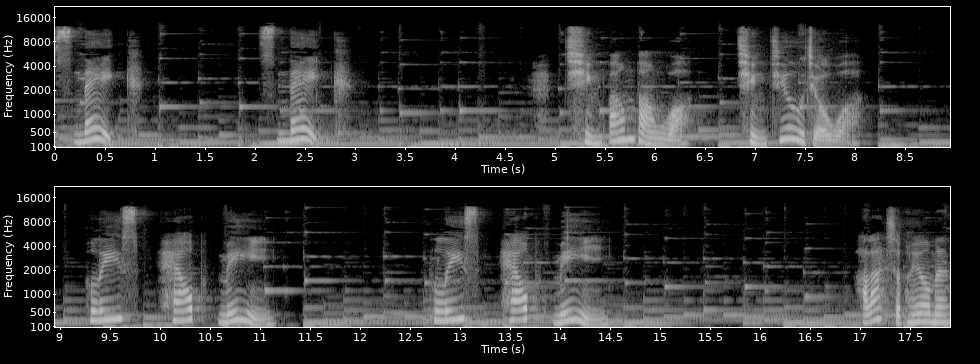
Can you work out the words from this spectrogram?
，snake，snake，请帮帮我，请救救我，please help me。Please help me。好啦，小朋友们，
